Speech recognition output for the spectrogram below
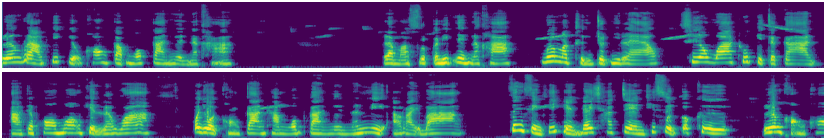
เรื่องราวที่เกี่ยวข้องกับงบการเงินนะคะ เรามาสรุปกันนิดนึงนะคะ เมื่อมาถึงจุดนี้แล้ว เชื่อว่าทุกกิจการอาจจะพอมองเห็นแล้วว่า ประโยชน์ของการทำงบการเงินนั้นมีอะไรบ้าง ซึ่งสิ่งที่เห็นได้ชัดเจนที่สุดก็คือ เรื่องของข้อ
